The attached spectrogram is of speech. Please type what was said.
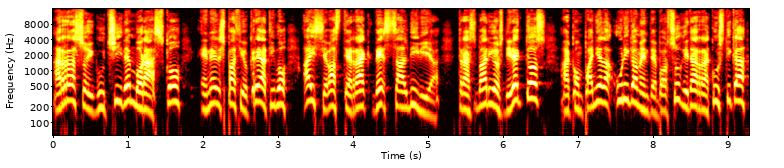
Arraso y Gucci de Morasco en el espacio creativo Ay Sebastiarrac de Saldivia. Tras varios directos, acompañada únicamente por su guitarra acústica,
